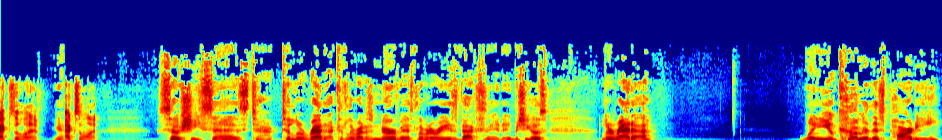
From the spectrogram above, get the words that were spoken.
excellent. Yeah. Excellent. So she says to her- to Loretta because Loretta's nervous. Loretta already is vaccinated, but she goes, Loretta, when you come to this party,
